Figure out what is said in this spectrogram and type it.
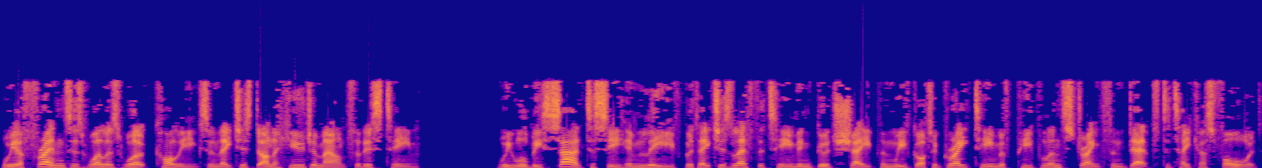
We are friends as well as work colleagues and H has done a huge amount for this team. We will be sad to see him leave but H has left the team in good shape and we've got a great team of people and strength and depth to take us forward.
